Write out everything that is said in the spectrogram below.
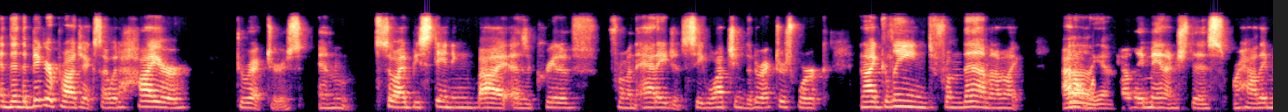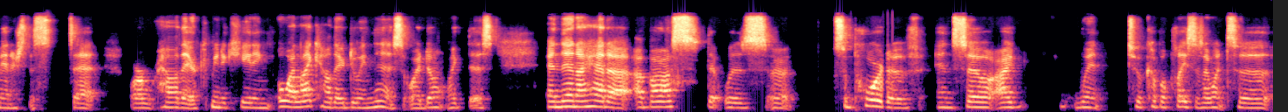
and then the bigger projects I would hire directors, and so I'd be standing by as a creative from an ad agency, watching the directors work and I gleaned from them, and I'm like, I don't oh, yeah. how they manage this or how they manage the set or how they're communicating. Oh, I like how they're doing this. Oh, I don't like this. And then I had a, a boss that was uh, supportive. And so I went to a couple places. I went to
